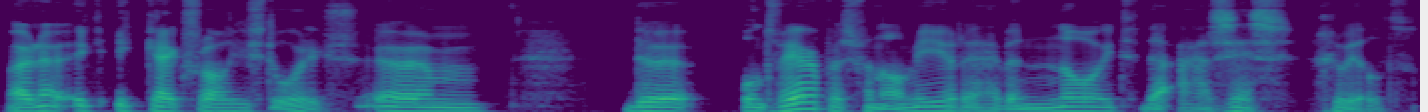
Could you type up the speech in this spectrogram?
Maar nou, ik, ik kijk vooral historisch. Ehm, de ontwerpers van Almere hebben nooit de A6 gewild.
